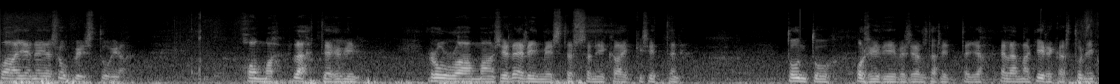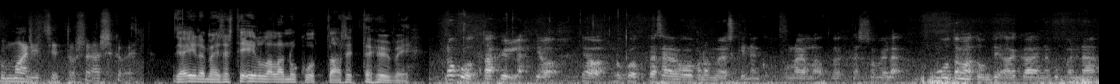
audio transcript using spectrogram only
laajenee ja supistuu ja homma lähtee hyvin rullaamaan siellä elimistössä, niin kaikki sitten tuntuu positiiviselta sitten ja elämä kirkastuu niin kuin mainitsit tuossa äsken. Että. Ja ilmeisesti illalla nukuttaa sitten hyvin. Nukuttaa kyllä, joo. joo nukuttaa. Se on huomannut myöskin niin unella. Että tässä on vielä muutama tunti aikaa ennen kuin mennään,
